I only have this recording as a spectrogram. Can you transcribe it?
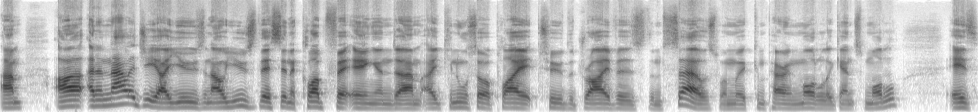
Um, uh, an analogy I use, and I'll use this in a club fitting, and um, I can also apply it to the drivers themselves when we're comparing model against model, is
